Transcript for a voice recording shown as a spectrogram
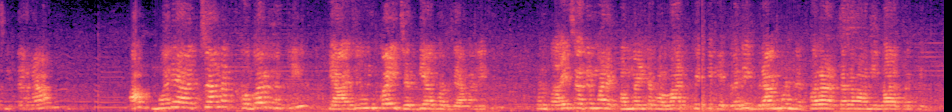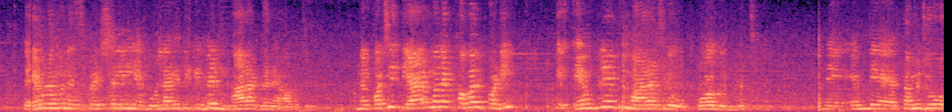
સીતારામ, આપ મને અચાનક ખબર નથી કે આજે હું કઈ જગ્યા પર જવાની પણ ભાઈ સાથે મારે કમેન્ટમાં વાત થઈ હતી કે ગરીબ બ્રાહ્મણને ફરાર કરવાની વાત હતી. તો એમણે મને સ્પેશિયલી બોલાવી હતી કે બેન મારા ઘરે આવજો. અને પછી ત્યારે મને ખબર પડી કે એમને બી મારા જેવો પગ નથી. અને એમને તમે જુઓ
